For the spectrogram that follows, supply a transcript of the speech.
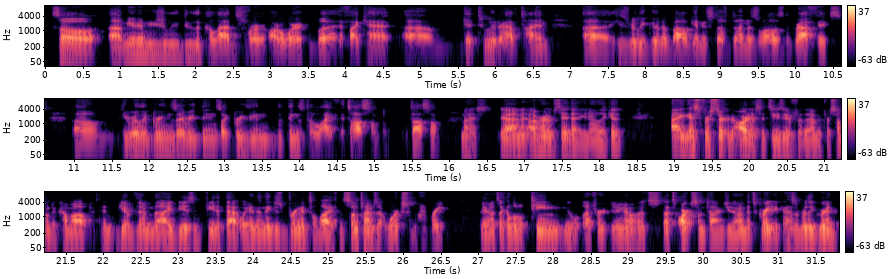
so uh, me and him usually do the collabs for our work, but if I can't um, get to it or have time, uh, he's really good about getting stuff done as well as the graphics. Um, he really brings everything's like breathing the things to life. It's awesome. It's awesome. Nice. Yeah, and I've heard him say that. You know, like a, I guess for certain artists, it's easier for them for someone to come up and give them the ideas and feed it that way, and then they just bring it to life. And sometimes that works great. You know, it's like a little team effort. You know, that's that's art sometimes. You know, and it's great. It has a really good,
